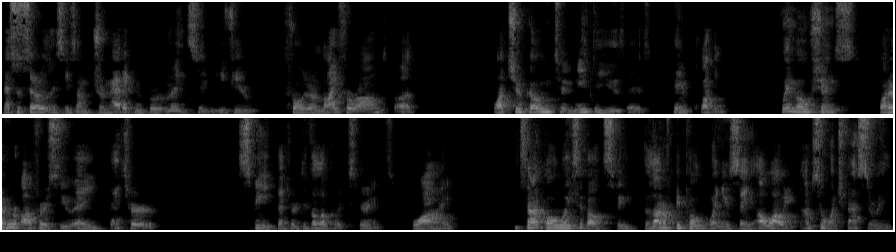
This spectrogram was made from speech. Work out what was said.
necessarily see some dramatic improvements if you throw your life around, but what you're going to need to use is Vim plugin. Vim Motions, whatever offers you a better speed, better developer experience. Why? it's not always about speed. A lot of people, when you say, "Oh wow, I'm so much faster in,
